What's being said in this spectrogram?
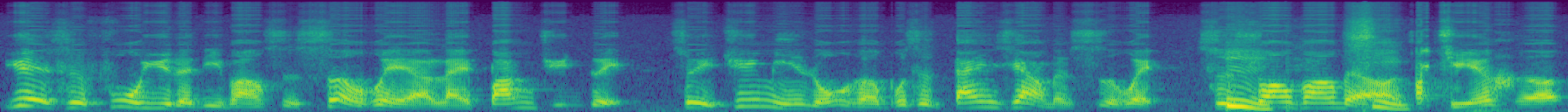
越是富裕的地方，是社会啊来帮军队。所以军民融合不是单向的社会，是双方的结合，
